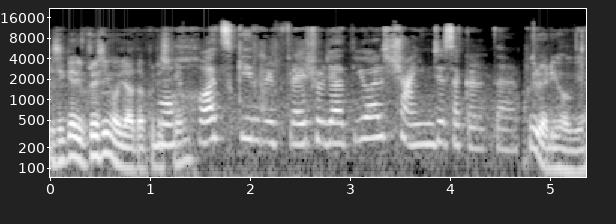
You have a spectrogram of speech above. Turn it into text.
इसी के रिफ्रेशिंग हो जाता पूरी स्किन बहुत स्किन रिफ्रेश हो जाती है और शाइन जैसा करता है। भी रेडी हो गया।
